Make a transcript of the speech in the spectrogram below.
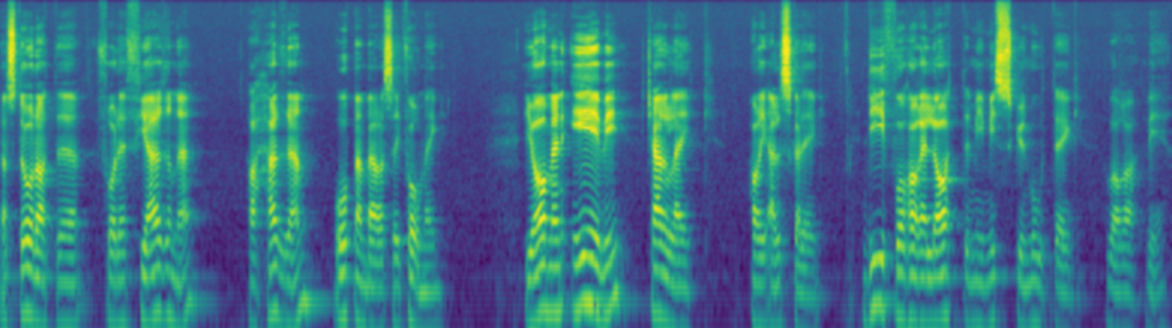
Der står det at fra det fjerne har Herren åpenbæret seg for meg. Ja, men evig kjærleik har jeg elska deg. Difor har jeg late mi miskunn mot deg vara ved.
